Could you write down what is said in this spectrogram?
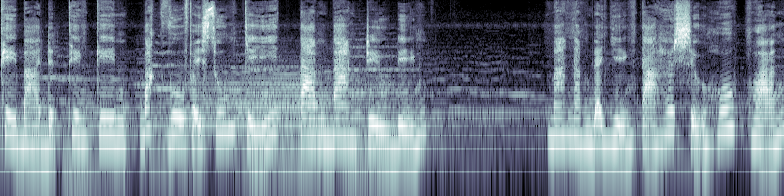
khi bà địch thiên kim bắt vua phải xuống chỉ tam ban triều điển, má Năm đã diễn tả hết sự hốt hoảng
